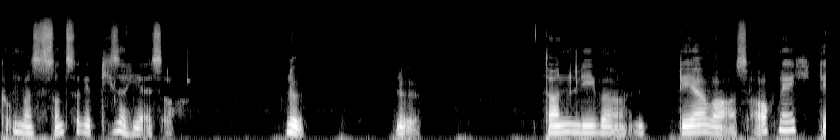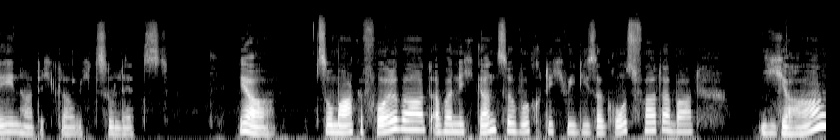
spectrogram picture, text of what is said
Gucken, was es sonst so gibt. Dieser hier ist auch. Nö. Nö. Dann lieber der war es auch nicht. Den hatte ich, glaube ich, zuletzt. Ja, so Marke Vollbart, aber nicht ganz so wuchtig wie dieser Großvaterbart. Ja.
